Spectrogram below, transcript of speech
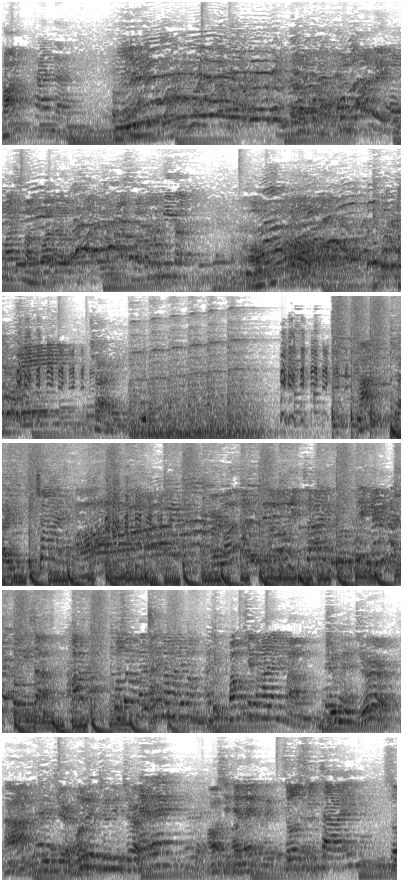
Ha? Hana. Kung pare, o mas ma'am, para, para mas ma'am, para makita. Oh. Si, Chai. ha? Chai. Ano? Eh, ma'am. Ma'am, kung siya pangalan ni ma'am? Junior. Ha? Junior. Only Junior. Derek. Oh, si Derek. So, si Chay. So,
